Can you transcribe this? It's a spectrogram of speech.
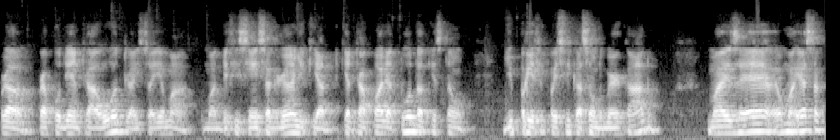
para poder entrar outra, isso aí é uma, uma deficiência grande que, que atrapalha toda a questão de precificação do mercado. Mas é, é uma, essa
